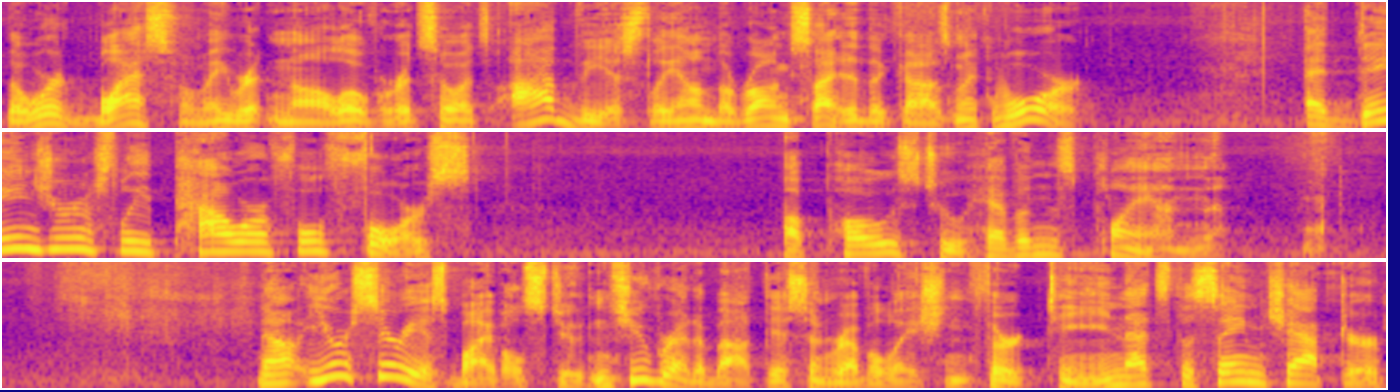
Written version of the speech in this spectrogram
the word blasphemy written all over it, so it's obviously on the wrong side of the cosmic war. A dangerously powerful force opposed to heaven's plan. Now, you're serious Bible students. You've read about this in Revelation 13. That's the same chapter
